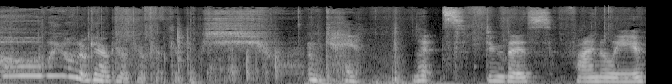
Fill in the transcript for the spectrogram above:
Oh my god. Okay, okay, okay, okay, okay, okay. Okay. Let's do this finally.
